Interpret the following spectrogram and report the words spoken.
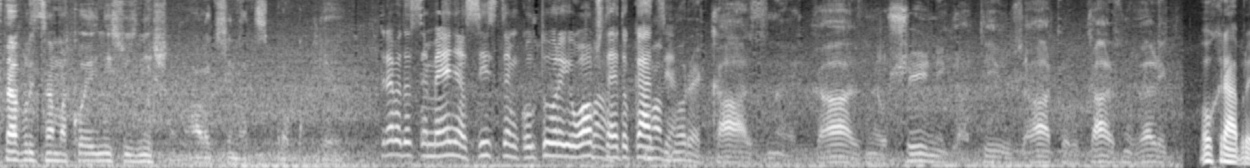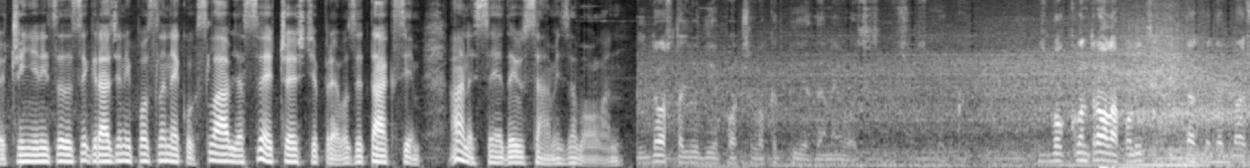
s tablicama koje nisu iz Niša. Aleksinac. Treba da se menja sistem kulture i uopšte edukacija. Ma more kazne, kazne, ošini ga ti u zatvoru, kaznu veliku. Ohrabro je činjenica da se građani posle nekog slavlja sve češće prevoze taksijem, a ne sedaju sami za volan. I dosta ljudi je počelo kad pije da ne vozi zbog, zbog kontrola policijskih, tako da baš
